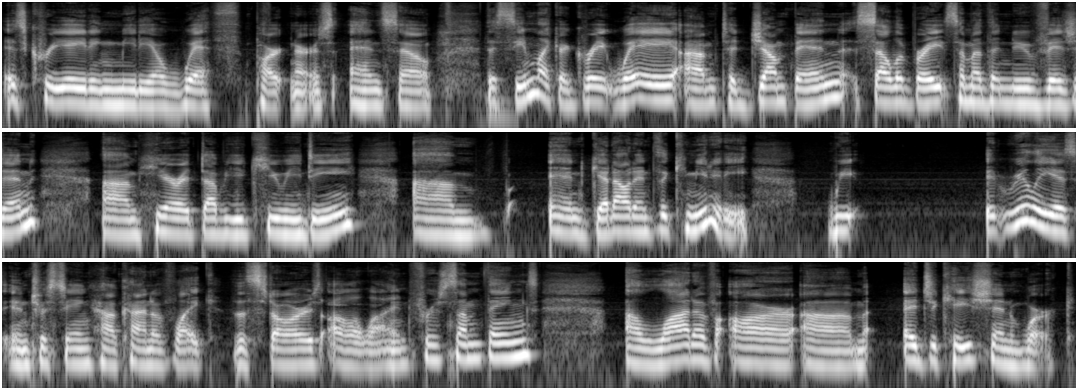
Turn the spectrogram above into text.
is creating media with partners. And so this seemed like a great way um, to jump in, celebrate some of the new vision um, here at WQED, um, and get out into the community. We it really is interesting how kind of like the stars all align for some things. A lot of our um, education work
